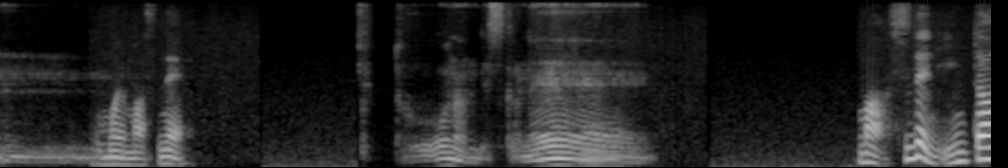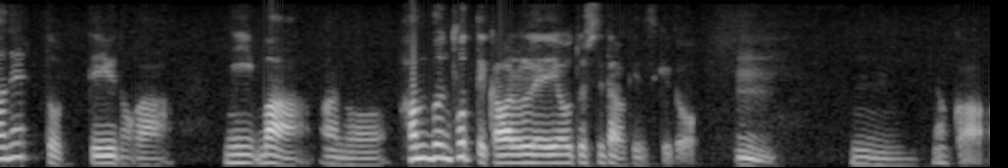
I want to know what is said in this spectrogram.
うん思いますね。どうなんですかね。まあ、すでにインターネットっていうのが、に、まあ、あの、半分取って代わられようとしてたわけですけど、うん。うん、なんか、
